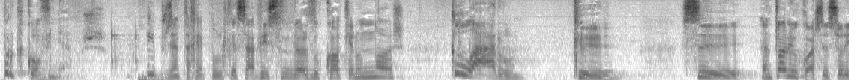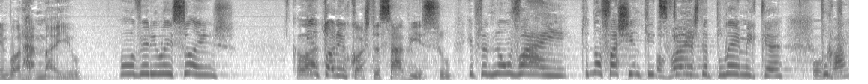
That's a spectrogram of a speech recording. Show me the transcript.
Porque convenhamos, e o Presidente da República sabe isso melhor do que qualquer um de nós. Claro que se António Costa for embora a meio, vão haver eleições. E António Costa sabe isso e, portanto, não vai. Portanto, não faz sentido sequer esta polémica. Ou porque vai.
